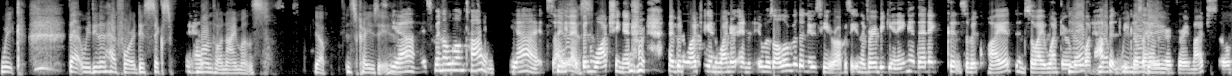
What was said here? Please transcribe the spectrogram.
week that we didn't have for this six months or nine months. Yep. It's crazy. Yeah, it's been a long time. Yeah, it's I, have been watching it. I've been watching and wonder, and it was all over the news here, obviously in the very beginning, and then it gets a bit quiet, and so I wonder yep, what happened yep, because I they, haven't heard very much. So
